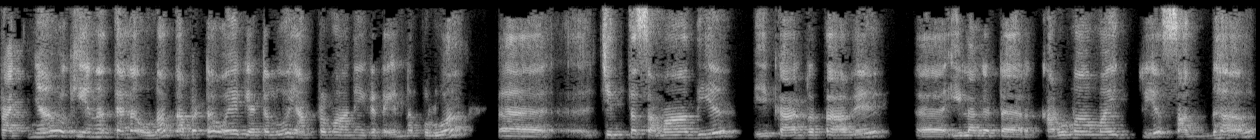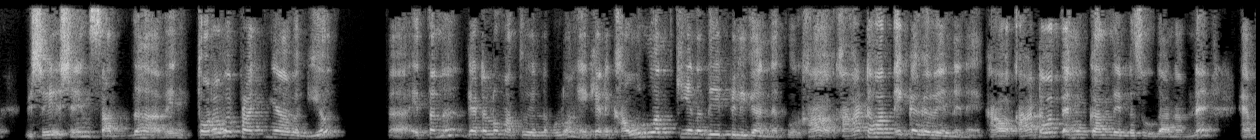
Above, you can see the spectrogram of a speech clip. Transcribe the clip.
ප්‍රඥාව කියන තැන උනත් අපිට ওই ගැටලුව යම් ප්‍රමාණයකට එන්න පුළුවන් චිත්ත සමාධිය ඒකාග්‍රතාවය ඊළඟට කරුණා මෛත්‍රිය සද්ධාව විශේෂයෙන් සද්ධාවෙන් තොරව ප්‍රඥාව ගියොත් එතන ගැටලු මතුවෙන්න පුළුවන්. ඒ කියන්නේ කවුරුවත් කියන දේ පිළිගන්නේ නැතුව කාටවත් එකග වෙන්නේ නැහැ. කාටවත් අහුම්කම් දෙන්න සූදානම් නැහැ. හැම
